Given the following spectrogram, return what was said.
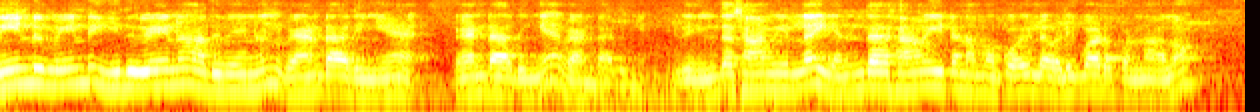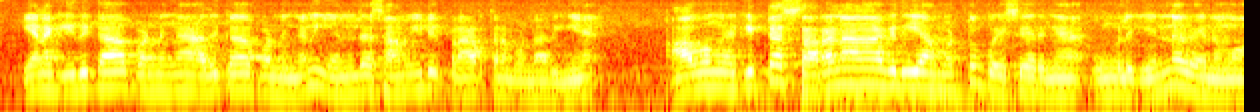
மீண்டும் மீண்டும் இது வேணும் அது வேணும்னு வேண்டாதீங்க. வேண்டாதீங்க வேண்டாதீங்க. இது இந்த சாமியில் எந்த சாமிகிட்ட நம்ம கோயிலில் வழிபாடு பண்ணாலும் எனக்கு இதுக்காக பண்ணுங்க அதுக்காக பண்ணுங்கன்னு எந்த சாமிகிட்டையும் பிரார்த்தனை பண்ணாதீங்க. அவங்கக்கிட்ட சரணாகதியாக மட்டும் போய் சேருங்க. உங்களுக்கு என்ன வேணுமோ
